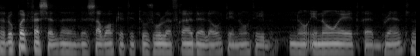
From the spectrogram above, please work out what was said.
ne doit pas être facile de, de savoir que tu es toujours le frère de l'autre et non, t'es- non, et non être Brent. Là.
